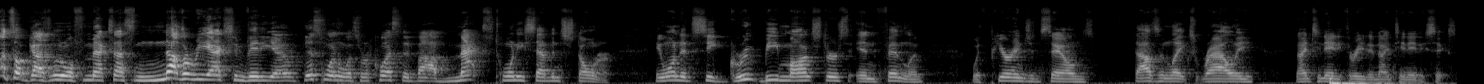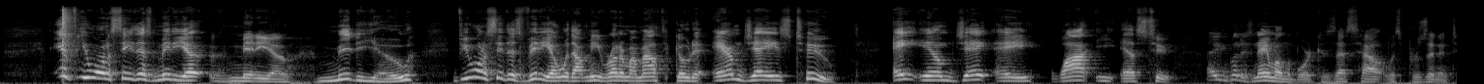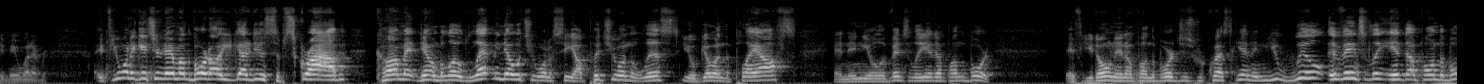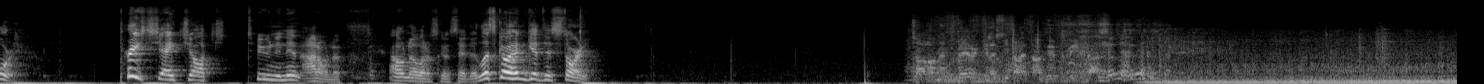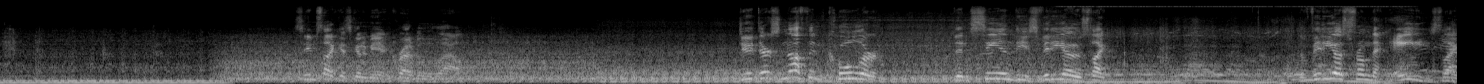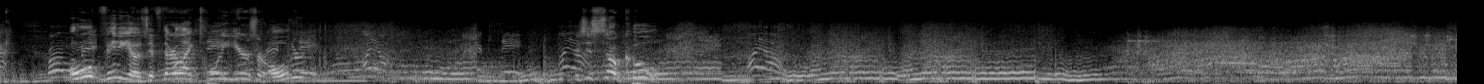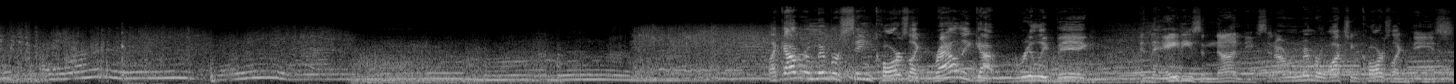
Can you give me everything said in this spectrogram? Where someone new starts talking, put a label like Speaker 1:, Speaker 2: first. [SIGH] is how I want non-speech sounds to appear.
Speaker 1: What's up guys, Little from Max. That's another reaction video. This one was requested by Max27 Stoner. He wanted to see Group B Monsters in Finland with Pure Engine Sounds, Thousand Lakes Rally, 1983 to 1986. If you want to see this video, video, video, if you want to see this video without me running my mouth, go to AmJays2, A-M-J-A-Y-E-S 2. I even put his name on the board because that's how it was presented to me, whatever. If you want to get your name on the board, all you got to do is subscribe, comment down below. Let me know what you want to see. I'll put you on the list. You'll go in the playoffs, and then you'll eventually end up on the board. If you don't end up on the board, just request again, and you will eventually end up on the board. Appreciate y'all tuning in. I don't know. I don't know what I was going to say there. Let's go ahead and get this started.
Speaker 2: Salonen, perkele, sitä aletaan
Speaker 1: Seems like it's going to be incredibly loud. Dude, there's nothing cooler than seeing these videos like the videos from the 80s, like old videos, if they're like 20 years or older. It's just so cool. Like I remember seeing cars like Rally got really big in the 80s and 90s, and I remember watching cars like these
